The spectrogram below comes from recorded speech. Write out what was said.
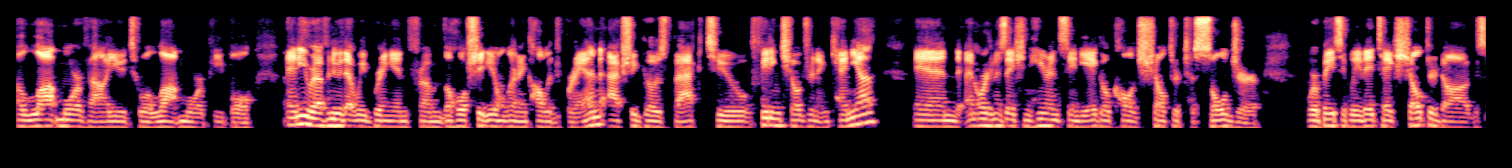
a lot more value to a lot more people. Any revenue that we bring in from the whole shit you don't learn in college brand actually goes back to feeding children in Kenya and an organization here in San Diego called Shelter to Soldier, where basically they take shelter dogs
